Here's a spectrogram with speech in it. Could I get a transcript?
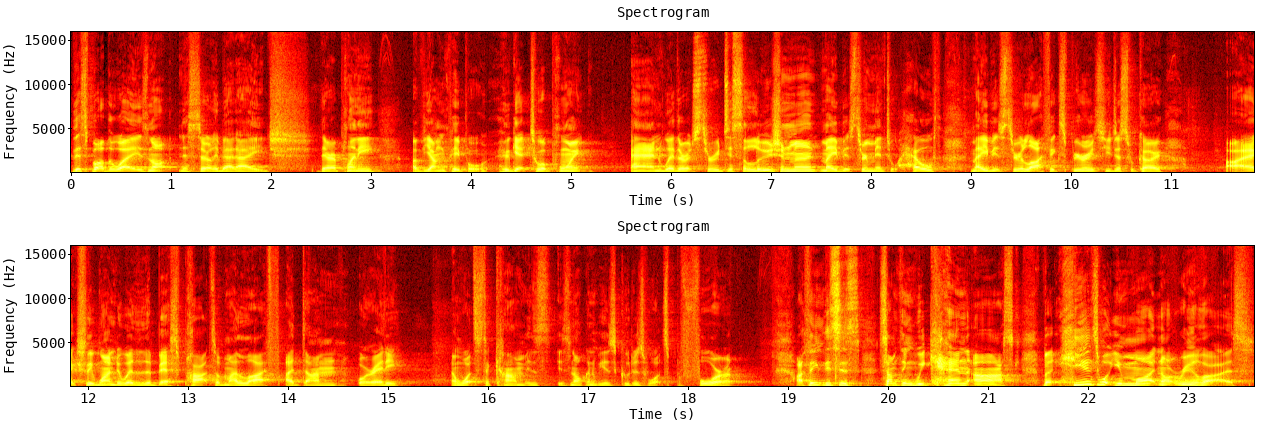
This, by the way, is not necessarily about age. There are plenty of young people who get to a point, and whether it's through disillusionment, maybe it's through mental health, maybe it's through life experience, you just go, I actually wonder whether the best parts of my life are done already, and what's to come is, is not going to be as good as what's before it. I think this is something we can ask, but here's what you might not realize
